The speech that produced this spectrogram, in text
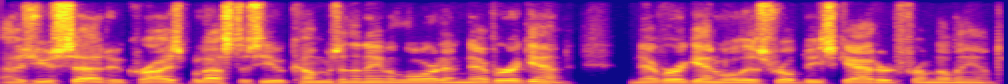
as you said, who cries, Blessed is he who comes in the name of the Lord, and never again, never again will Israel be scattered from the land.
